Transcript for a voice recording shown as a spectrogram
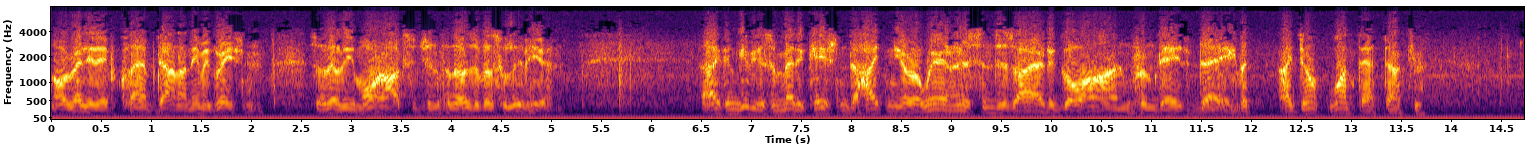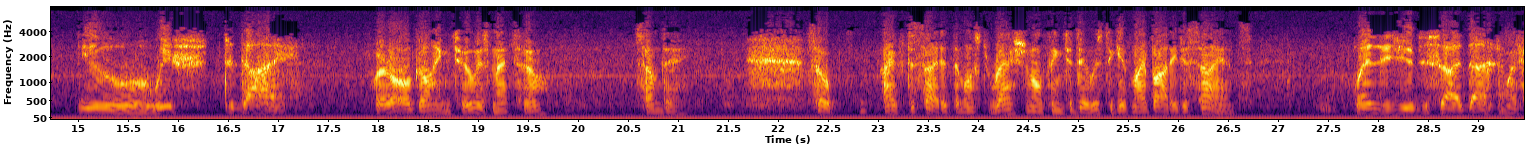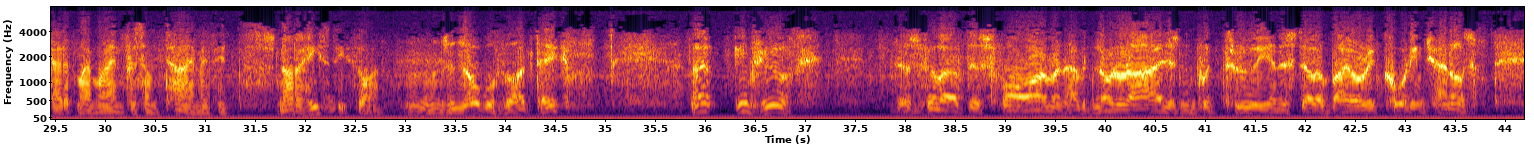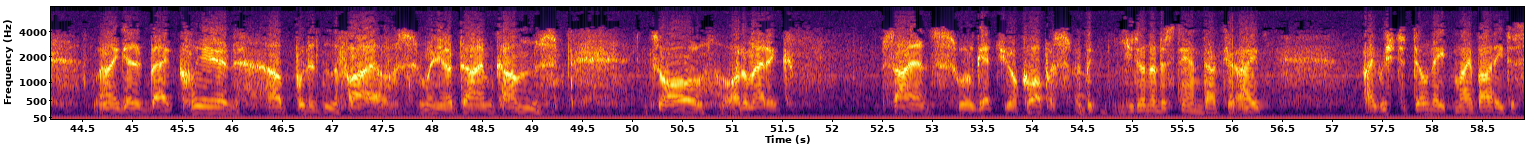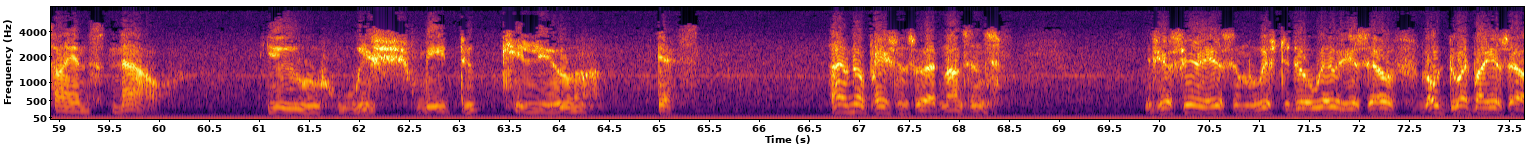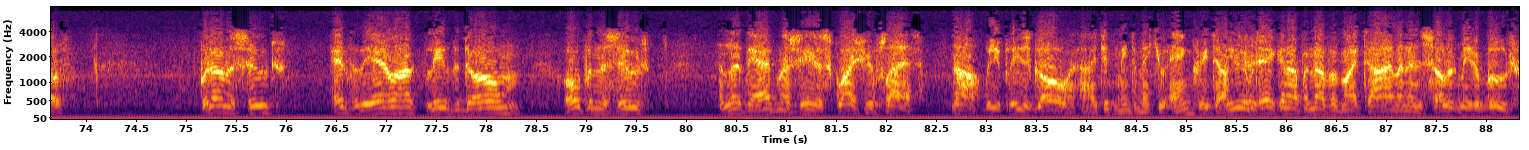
Already they've clamped down on immigration, so there'll be more oxygen for those of us who live here. I can give you some medication to heighten your awareness and desire to go on from day to day. But I don't want that, Doctor. You wish to die. We're all going to, isn't that so? Someday. So, I've decided the most rational thing to do is to give my body to science. When did you decide that? I've had it in my mind for some time. If it's not a hasty thought. Mm, it's a noble thought, Tech. Well, if you just fill out this form and have it notarized and put through the interstellar bio-recording channels, when I get it back cleared, I'll put it in the files. When your time comes, it's all automatic. Science will get your corpus. Uh, but you don't understand, Doctor. I. I wish to donate my body to science now. You wish me to kill you? Yes. I have no patience with that nonsense. If you're serious and wish to do away with yourself, go do it by yourself. Put on a suit, head for the airlock, leave the dome, open the suit, and let the atmosphere squash you flat. Now, will you please go? I didn't mean to make you angry, Doctor. You've taken up enough of my time and insulted me to boot.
